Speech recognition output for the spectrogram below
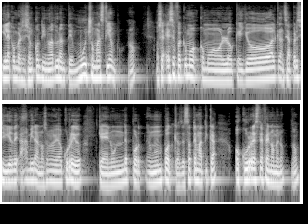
y la conversación continúa durante mucho más tiempo, ¿no? O sea, ese fue como, como lo que yo alcancé a percibir de, ah, mira, no se me había ocurrido que en un, en un podcast de esta temática ocurre este fenómeno, ¿no?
